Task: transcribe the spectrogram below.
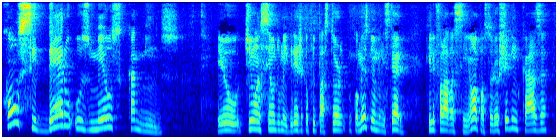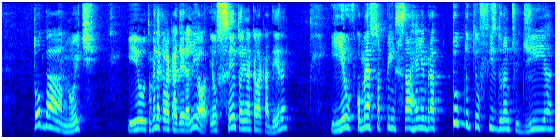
Considero os meus caminhos. Eu tinha um ancião de uma igreja que eu fui pastor no começo do meu ministério, que ele falava assim: Ó, oh, pastor, eu chego em casa toda noite e eu, tô vendo aquela cadeira ali, ó? Eu sento ali naquela cadeira e eu começo a pensar, relembrar tudo que eu fiz durante o dia,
